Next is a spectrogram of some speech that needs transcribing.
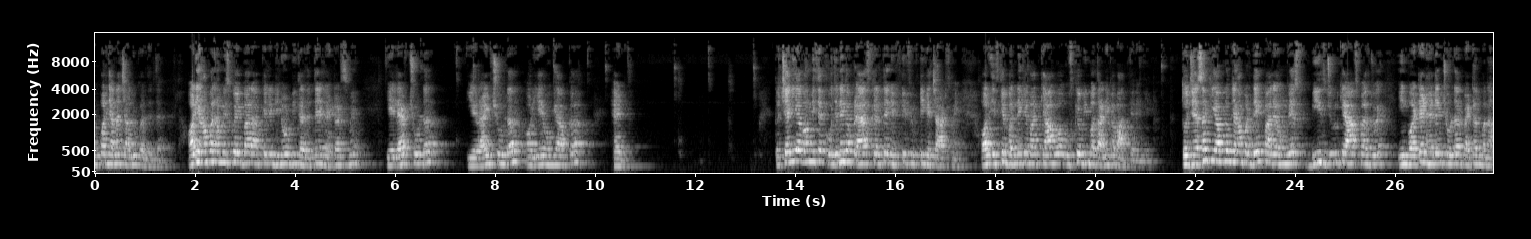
ऊपर जाना चालू कर देता है। और यहाँ पर हम इसको एक बार आपके लिए डिनोट भी कर देते हैं लेटर्स में। ये लेफ़्ट शोल्डर ये राइट शोल्डर और ये हो गया आपका हेड तो चलिए अब हम इसे खोजने का प्रयास करते हैं निफ्टी फिफ्टी के चार्ट में। और इसके बनने के बाद क्या हुआ, उसको भी बताने का बात करेंगे। तो जैसा कि आप लोग यहाँ पर देख पा रहे होंगे 20 जून के आसपास जो है inverted head and shoulder pattern बना।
